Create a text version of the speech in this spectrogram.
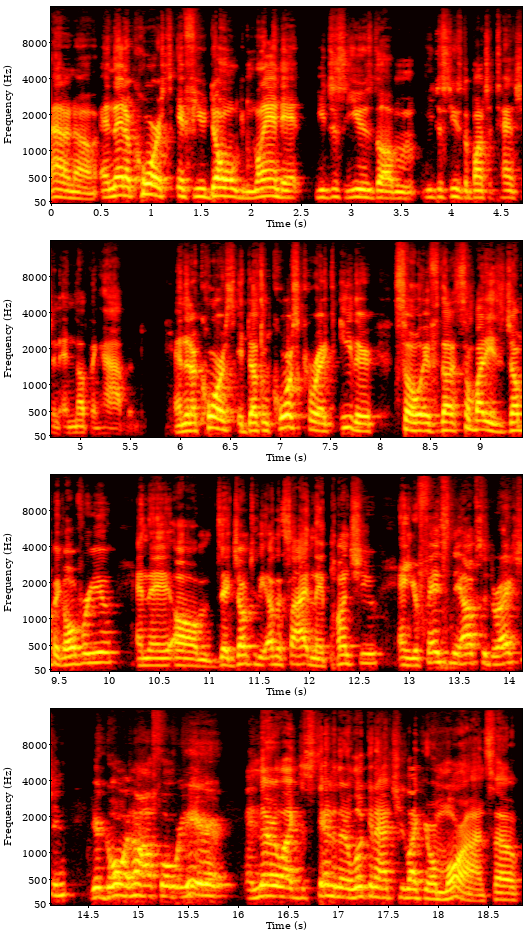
I don't know. And then of course, if you don't land it, you just used um you just used a bunch of tension and nothing happened. And then of course, it doesn't course correct either. So if the, somebody is jumping over you and they um they jump to the other side and they punch you and you're facing the opposite direction, you're going off over here and they're like just standing there looking at you like you're a moron. So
